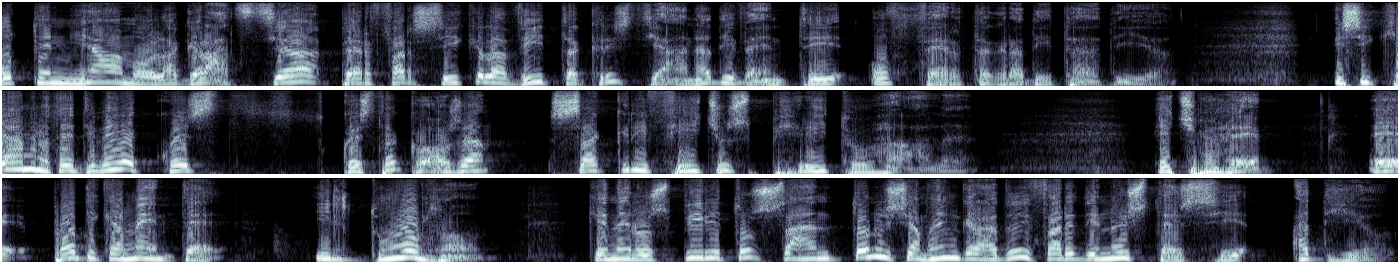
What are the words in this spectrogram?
otteniamo la grazia per far sì che la vita cristiana diventi offerta gradita a Dio. E si chiamano, attenti bene, quest, questa cosa sacrificio spirituale, e cioè è praticamente il dono che nello Spirito Santo noi siamo in grado di fare di noi stessi a Dio.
